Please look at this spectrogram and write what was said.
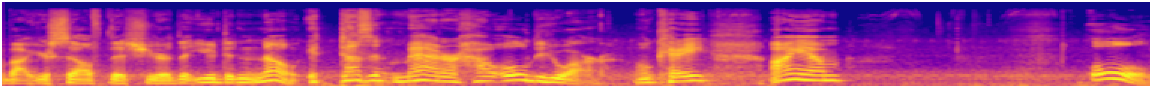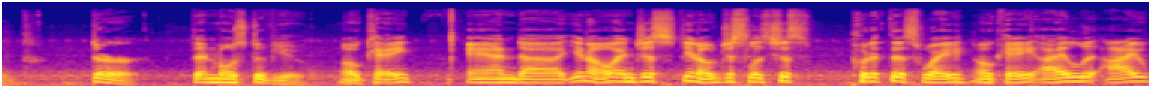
About yourself this year that you didn't know. It doesn't matter how old you are, okay? I am older than most of you, okay? And uh, you know, and just you know, just let's just put it this way, okay? I I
